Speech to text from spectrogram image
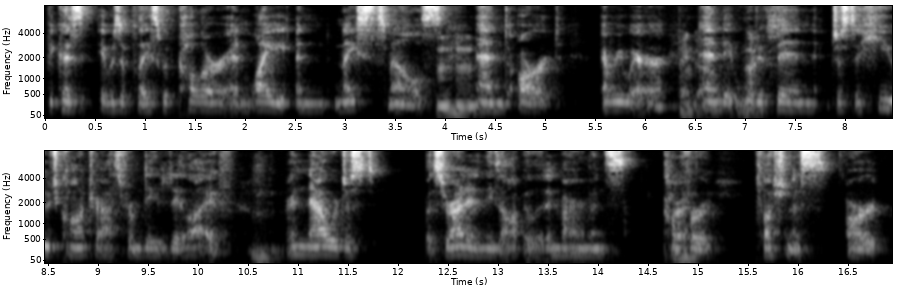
because it was a place with color and light and nice smells and art everywhere. Bingo. and it would have been just a huge contrast from day-to-day life. Mm-hmm. And now we're just surrounded in these opulent environments. Comfort plushness art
